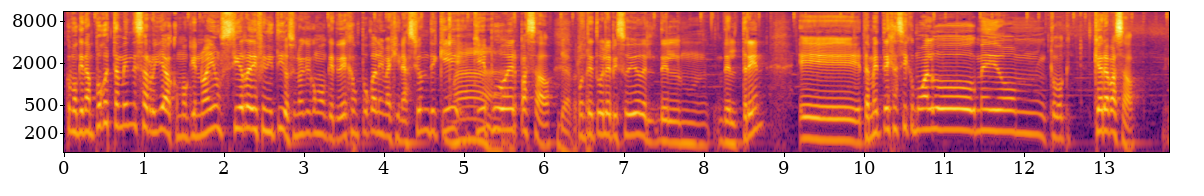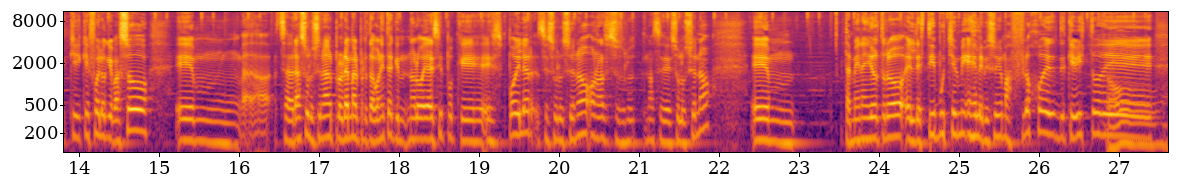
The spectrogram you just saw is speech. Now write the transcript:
como que tampoco están bien desarrollados, como que no hay un cierre definitivo, sino que como que te deja un poco a la imaginación de qué, Ah. qué pudo haber pasado. Ponte tú el episodio del, del, del tren, eh, también te deja así como algo medio... mm, como que, ¿qué habrá pasado? ¿Qué, qué fue lo que pasó? Ah, ¿Se habrá solucionado el problema del protagonista? Que no lo voy a decir porque es spoiler. ¿Se solucionó o no se, solu- no se solucionó? Em, también hay otro, el de Steve Buscemi es el episodio más flojo de- de que he visto de, Oh.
